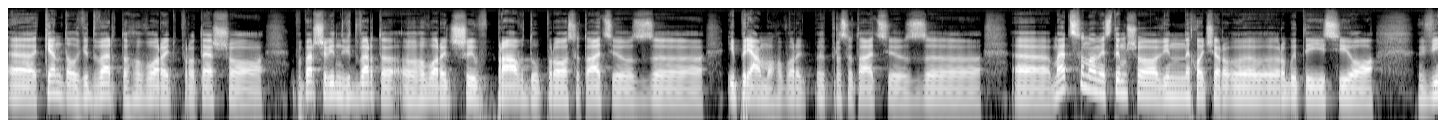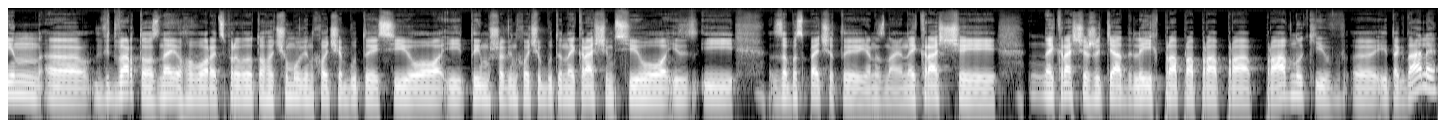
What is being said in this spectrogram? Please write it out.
Е, Кендал відверто говорить про те, що, по-перше, він відверто е, говорить шив правду про ситуацію з і прямо говорить про ситуацію з е, Медсоном і з тим, що він не хоче робити її CEO. Він відверто з нею говорить з приводу того, чому він хоче бути CEO, і тим, що він хоче бути найкращим CEO І і забезпечити, я не знаю, найкраще найкраще життя для їх правнуків е, і так далі.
